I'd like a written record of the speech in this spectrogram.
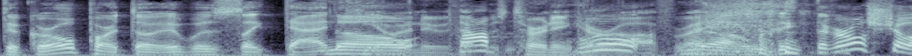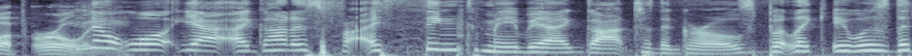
the girl part though. It was like Dad no Keanu that prob- was turning her well, off, right? no, the, the girls show up early No, well, yeah, I got as far. I think maybe I got to the girls, but like it was the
